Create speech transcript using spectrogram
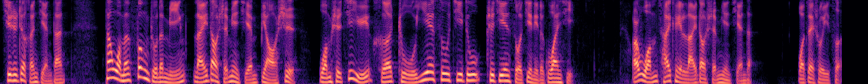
其实这很简单。当我们奉主的名来到神面前，表示我们是基于和主耶稣基督之间所建立的关系，而我们才可以来到神面前的。我再说一次。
